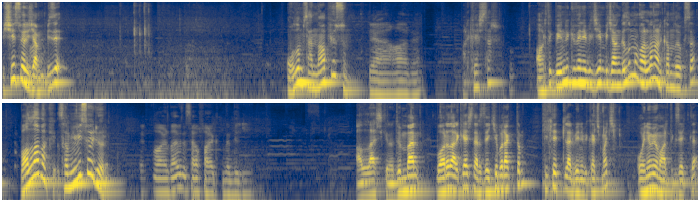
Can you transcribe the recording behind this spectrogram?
bir şey söyleyeceğim. Bizi Oğlum sen ne yapıyorsun? ya abi. Arkadaşlar artık benim de güvenebileceğim bir jungle'ım mı var lan arkamda yoksa? Vallahi bak samimi söylüyorum. Vardı abi de sen farkında değilsin. Allah aşkına dün ben bu arada arkadaşlar Zek'i bıraktım. Tilt ettiler beni birkaç maç. Oynamıyorum artık Zek'le.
